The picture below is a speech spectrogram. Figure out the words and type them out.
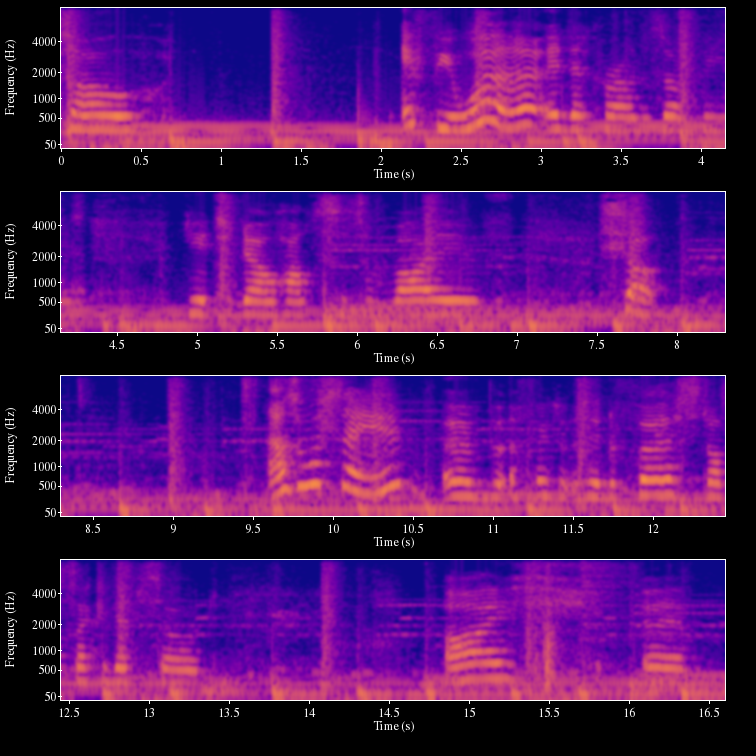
So if you were in a crowd of zombies, you need to know how to survive. So as I was saying, um, I think it was in the first or second episode, I um,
